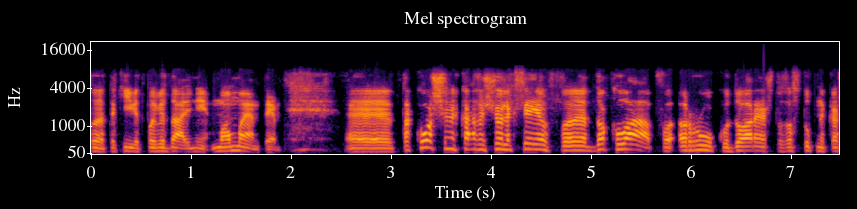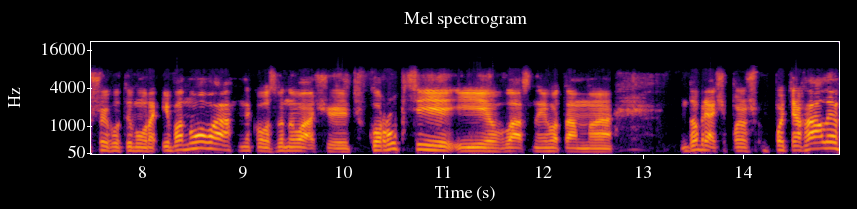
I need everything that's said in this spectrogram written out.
в такі відповідальні моменти. Е, також каже, що Олексєєв е, доклав руку до арешту заступника Шойгу Тимура Іванова, якого звинувачують в корупції, і власне його там. е, Добряче потягали,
